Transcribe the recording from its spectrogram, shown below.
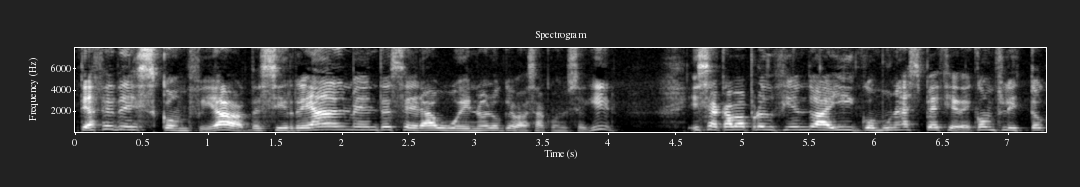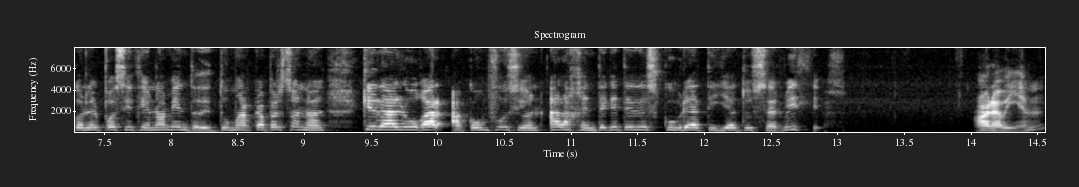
te hace desconfiar de si realmente será bueno lo que vas a conseguir. Y se acaba produciendo ahí como una especie de conflicto con el posicionamiento de tu marca personal que da lugar a confusión a la gente que te descubre a ti y a tus servicios. Ahora bien,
